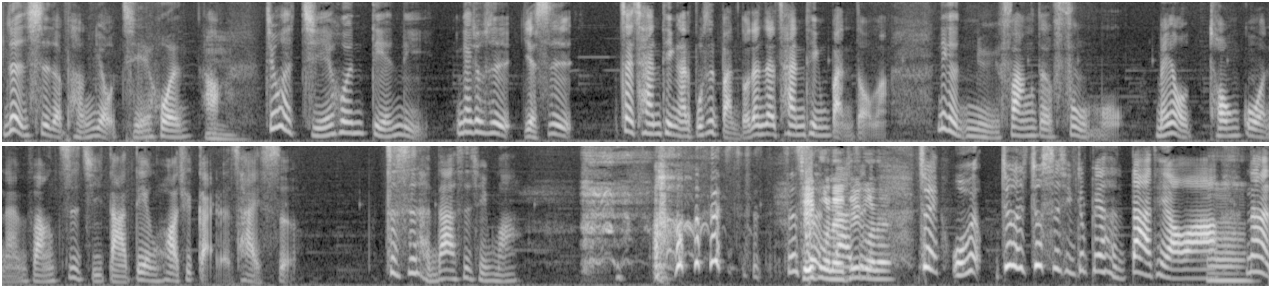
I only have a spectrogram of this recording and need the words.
认识的朋友结婚，好，结果结婚典礼应该就是也是在餐厅啊，不是板斗，但在餐厅板斗嘛。那个女方的父母没有通过男方自己打电话去改了菜色，这是很大的事情吗？结果呢？结果呢？所以我们就是就事情就变很大条啊。那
